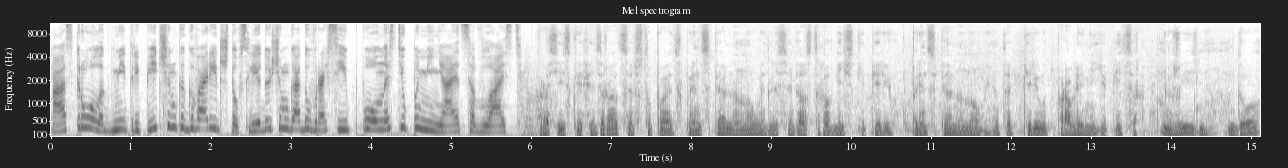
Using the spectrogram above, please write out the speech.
А астролог Дмитрий Питченко говорит, что в следующем году в России полностью поменяется власть. Российская Федерация вступает в принципиально новый для себя астрологический период. Принципиально новый. Это период правления Юпитера. Жизнь до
